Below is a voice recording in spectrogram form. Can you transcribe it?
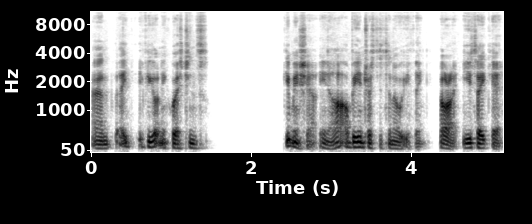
And if you've got any questions, give me a shout. You know, I'll be interested to know what you think. All right. You take care.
